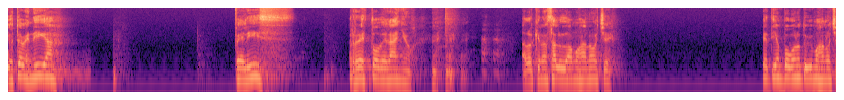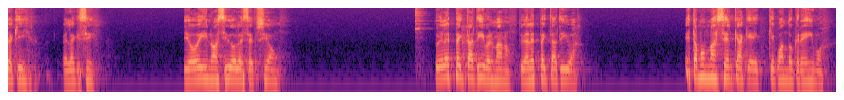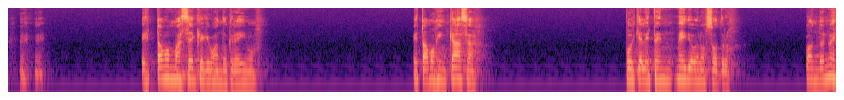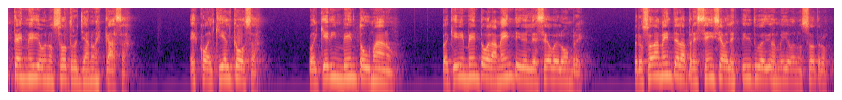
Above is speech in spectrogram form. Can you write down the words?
Dios te bendiga. Feliz resto del año. A los que nos saludamos anoche. Qué tiempo bueno tuvimos anoche aquí, ¿verdad que sí? Y hoy no ha sido la excepción. Tuve la expectativa, hermano, tuve la expectativa. Estamos más cerca que, que cuando creímos. Estamos más cerca que cuando creímos. Estamos en casa porque Él está en medio de nosotros. Cuando Él no está en medio de nosotros ya no es casa. Es cualquier cosa, cualquier invento humano, cualquier invento de la mente y del deseo del hombre. Pero solamente la presencia del Espíritu de Dios en medio de nosotros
